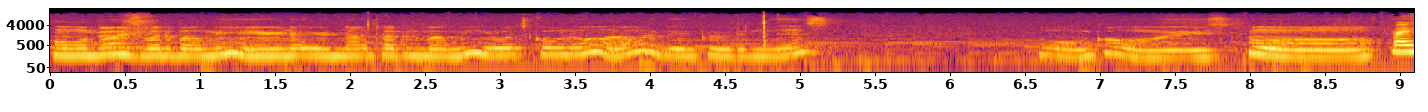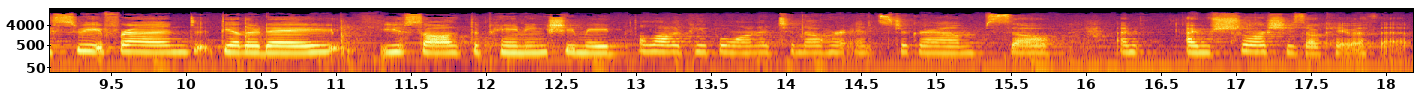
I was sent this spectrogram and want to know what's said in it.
Oh, guys, what about me? You're not, you're not talking about me. What's going on? I want to be included in this. Oh, guys. Oh. My sweet friend, the other day, you saw the painting she made. A lot of people wanted to know her Instagram, so I'm I'm sure she's okay with it.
